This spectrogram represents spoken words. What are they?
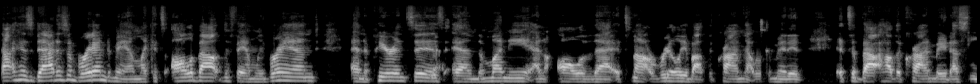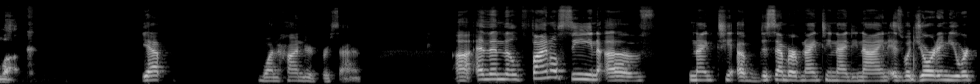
that his dad is a brand man. Like it's all about the family brand and appearances and the money and all of that. It's not really about the crime that was committed. It's about how the crime made us look. Yep. 100%. Uh, and then the final scene of 19 of December of 1999 is what Jordan you were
